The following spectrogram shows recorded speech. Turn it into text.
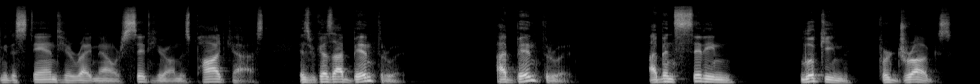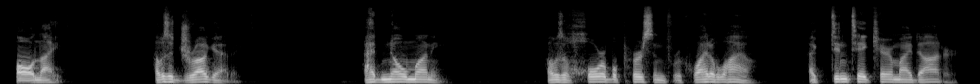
me to stand here right now or sit here on this podcast is because I've been through it. I've been through it. I've been sitting looking for drugs all night. I was a drug addict. I had no money. I was a horrible person for quite a while. I didn't take care of my daughter.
